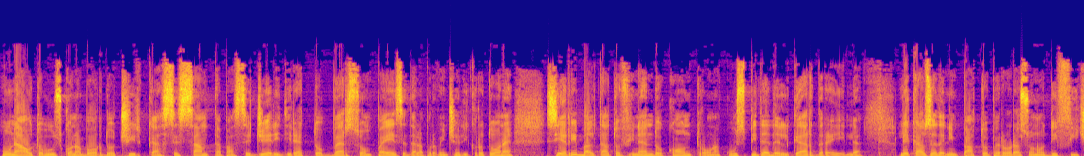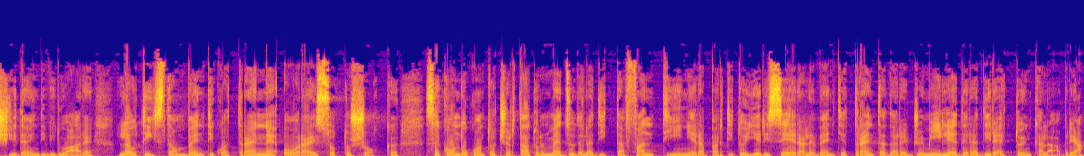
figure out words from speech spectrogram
Un autobus con a bordo circa 60 passeggeri diretto verso un paese della provincia di Crotone si è ribaltato finendo contro una cuspide del guardrail. Le cause dell'impatto per ora sono difficili da individuare. L'autista, un 24enne, ora è sotto shock. Secondo quanto accertato il mezzo della ditta Fantini era partito ieri sera alle 20.30 da Reggio Emilia ed era diretto in Calabria.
